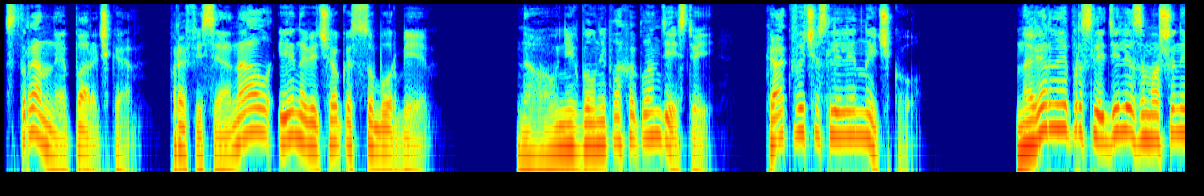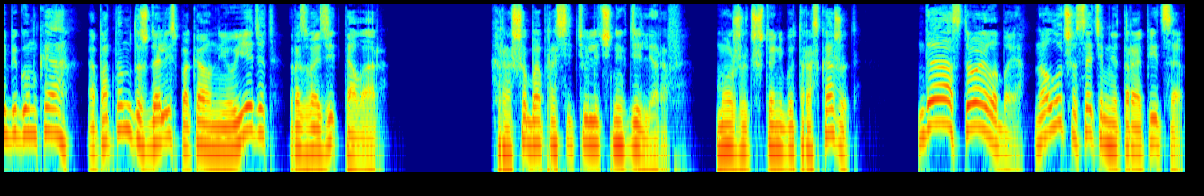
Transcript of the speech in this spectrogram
Странная парочка. Профессионал и новичок из субурбии. Но у них был неплохой план действий. Как вычислили нычку? Наверное, проследили за машиной бегунка, а потом дождались, пока он не уедет, развозить товар. Хорошо бы опросить уличных дилеров. Может, что-нибудь расскажет? Да, стоило бы, но лучше с этим не торопиться.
